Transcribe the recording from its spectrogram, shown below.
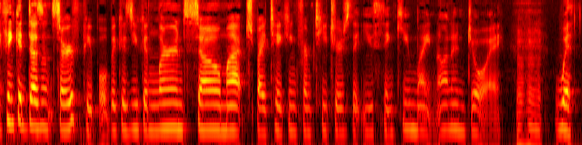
I think it doesn't serve people because you can learn so much by taking from teachers that you think you might not enjoy. With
